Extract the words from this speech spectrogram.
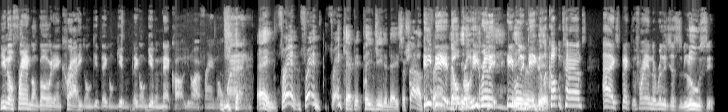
you know, Fran gonna go over there and cry. He gonna get. They gonna give him. They gonna give him that call. You know how Fran gonna whine. hey, Fran, Fran, Fran kept it PG today. So shout out. to He Fran. did though, bro. He really, he really, he really did. Because a couple times I expected Fran to really just lose it.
